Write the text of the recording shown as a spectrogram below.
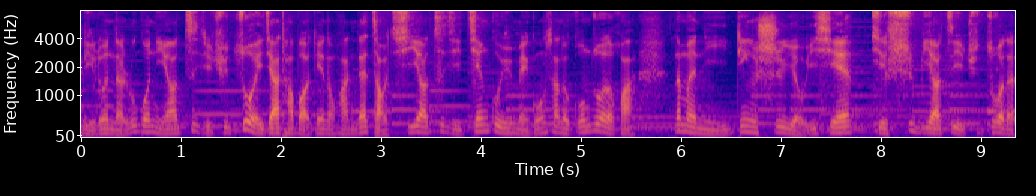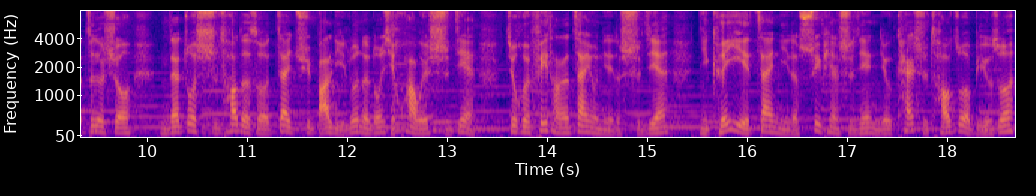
理论的。如果你要自己去做一家淘宝店的话，你在早期要自己兼顾于美工上的工作的话，那么你一定是有一些是势必要自己去做的。这个时候你在做实操的时候，再去把理论的东西化为实践，就会非常的占用你的时间。你可以在你的碎片时间，你就开始操作。比如说，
